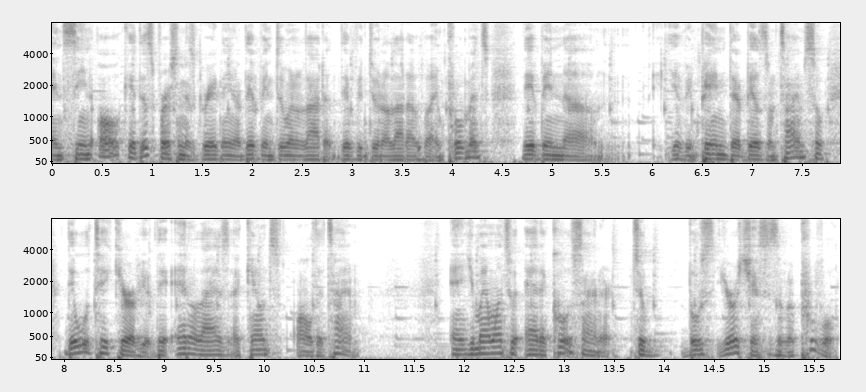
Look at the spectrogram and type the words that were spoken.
and seeing, oh, okay, this person is great. You know, they've been doing a lot of they've been doing a lot of uh, improvements. They've been um, you've been paying their bills on time, so they will take care of you. They analyze accounts all the time, and you might want to add a co-signer to boost your chances of approval.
